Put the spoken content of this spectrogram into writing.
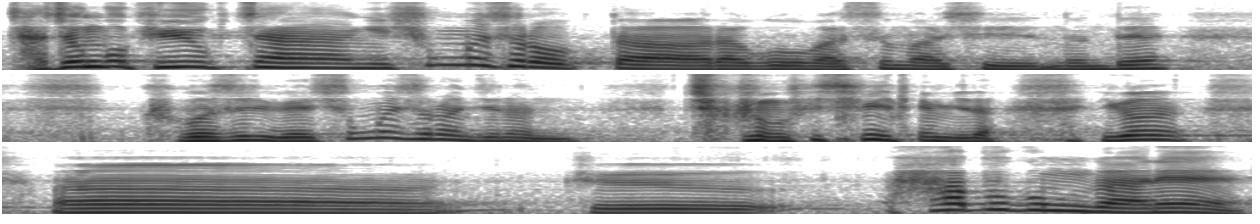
자전거 교육장이 흉물스럽다라고 말씀하시는데 그것을 왜 흉물스러운지는 조금 의심이 됩니다. 이건 어, 그 하부 공간에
